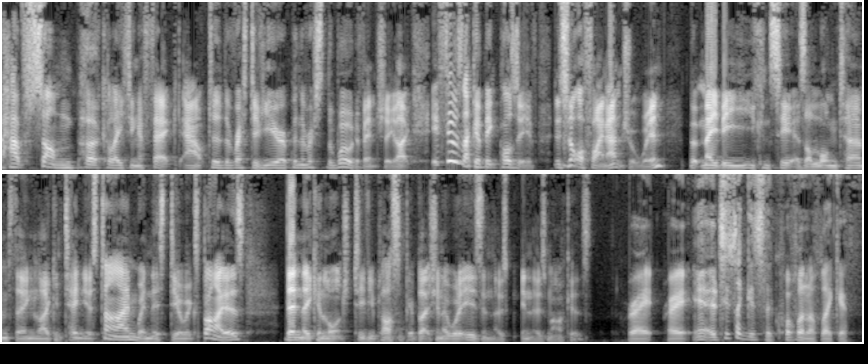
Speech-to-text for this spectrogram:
have some percolating effect out to the rest of Europe and the rest of the world eventually. Like, it feels like a big positive. It's not a financial win, but maybe you can see it as a long term thing, like in 10 years' time when this deal expires. Then they can launch TV Plus, and people actually know what it is in those in those markets. Right, right. Yeah, it's just like it's the equivalent of like if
